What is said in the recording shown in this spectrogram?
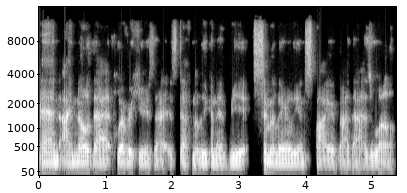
And I know that whoever hears that is definitely going to be similarly inspired by that as well.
